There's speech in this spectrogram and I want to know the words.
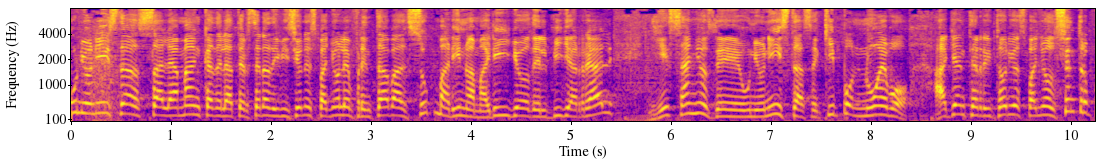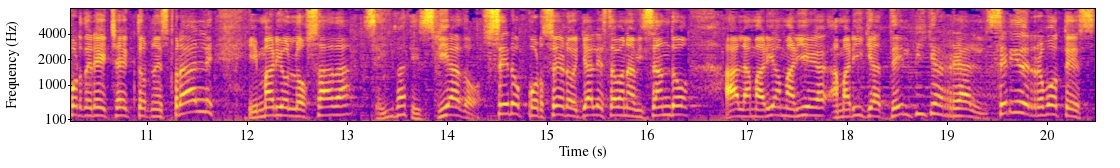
Unionistas Salamanca de la tercera división española enfrentaba al submarino amarillo del Villarreal. 10 años de Unionistas, equipo nuevo, allá en territorio español. Centro por derecha, Héctor Nespral y Mario Lozada se iba desviado. 0 por 0, ya le estaban avisando a la María, María Amarilla del Villarreal. Serie de rebotes.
